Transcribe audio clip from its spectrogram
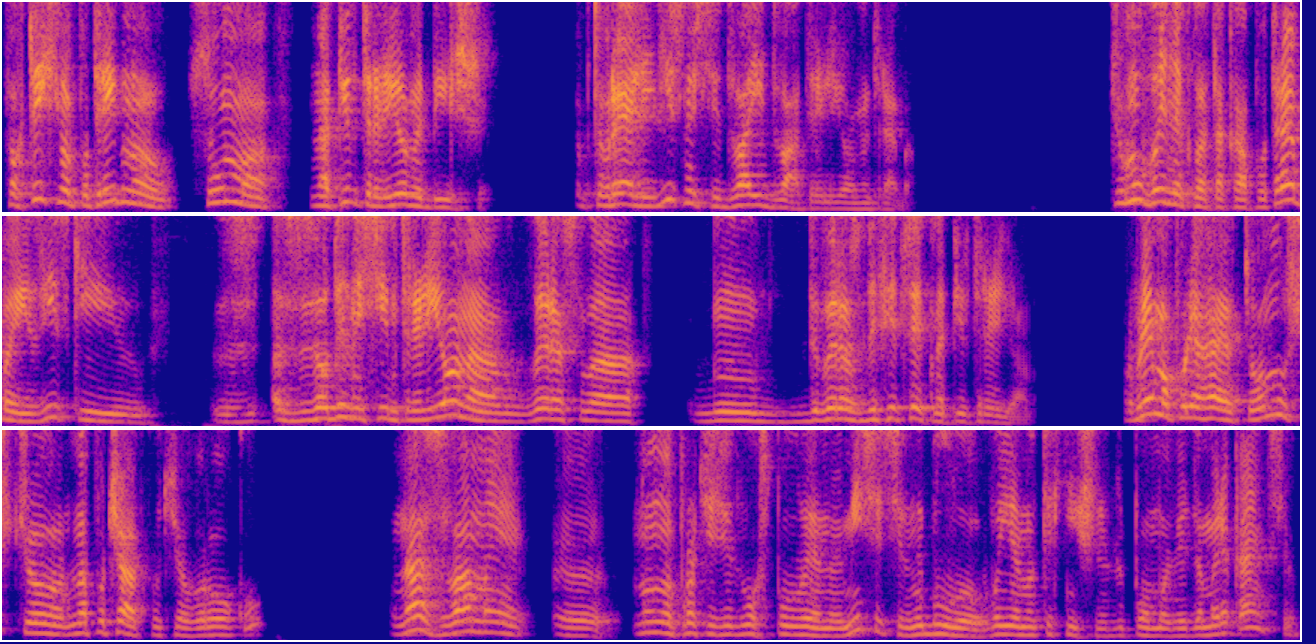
Фактично потрібна сума на пів трильйона більше. Тобто, в реальній дійсності 2,2 трильйони треба. Чому виникла така потреба, і звідки з з 1,7 трильйона виросла, вирос дефіцит на півтрильйона? Проблема полягає в тому, що на початку цього року у нас з вами е, ну, на двох з половиною місяців не було воєнно-технічної допомоги від американців,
